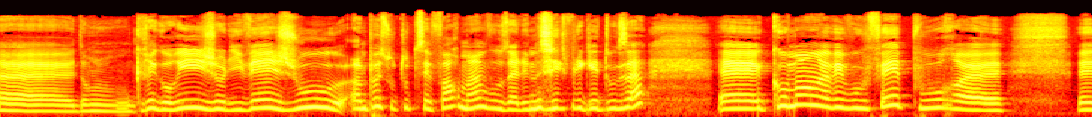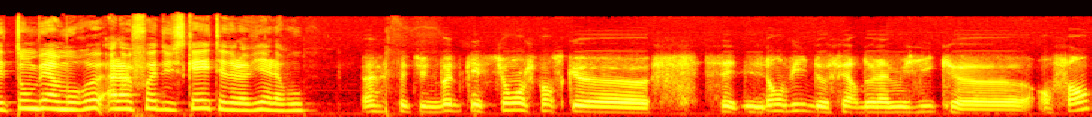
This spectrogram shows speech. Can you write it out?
euh, dont Grégory Jolivet joue un peu sous toutes ses formes, hein, vous allez nous expliquer tout ça. Euh, comment avez-vous fait pour euh, tomber amoureux à la fois du skate et de la vie à la roue? C'est une bonne question. Je pense que c'est l'envie de faire de la musique enfant.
